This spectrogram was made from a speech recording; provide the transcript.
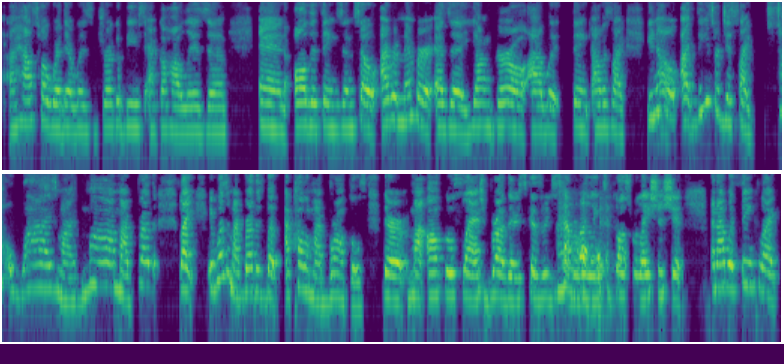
a household where there was drug abuse, alcoholism, and all the things. And so I remember as a young girl, I would think I was like, you know, I, these are just like so wise. My mom, my brother, like it wasn't my brothers, but I call them my bruncles. They're my uncles slash brothers because we just have a really close relationship. And I would think like,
